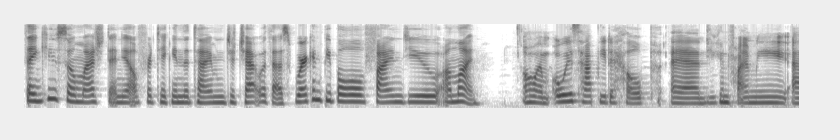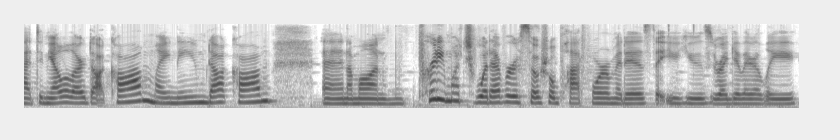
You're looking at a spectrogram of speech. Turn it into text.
Thank you so much, Danielle, for taking the time to chat with us. Where can people find you online? Oh, I'm always happy to help. And you can find me at danielleallard.com, my name.com. And I'm on pretty much whatever social platform it is that you use regularly.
